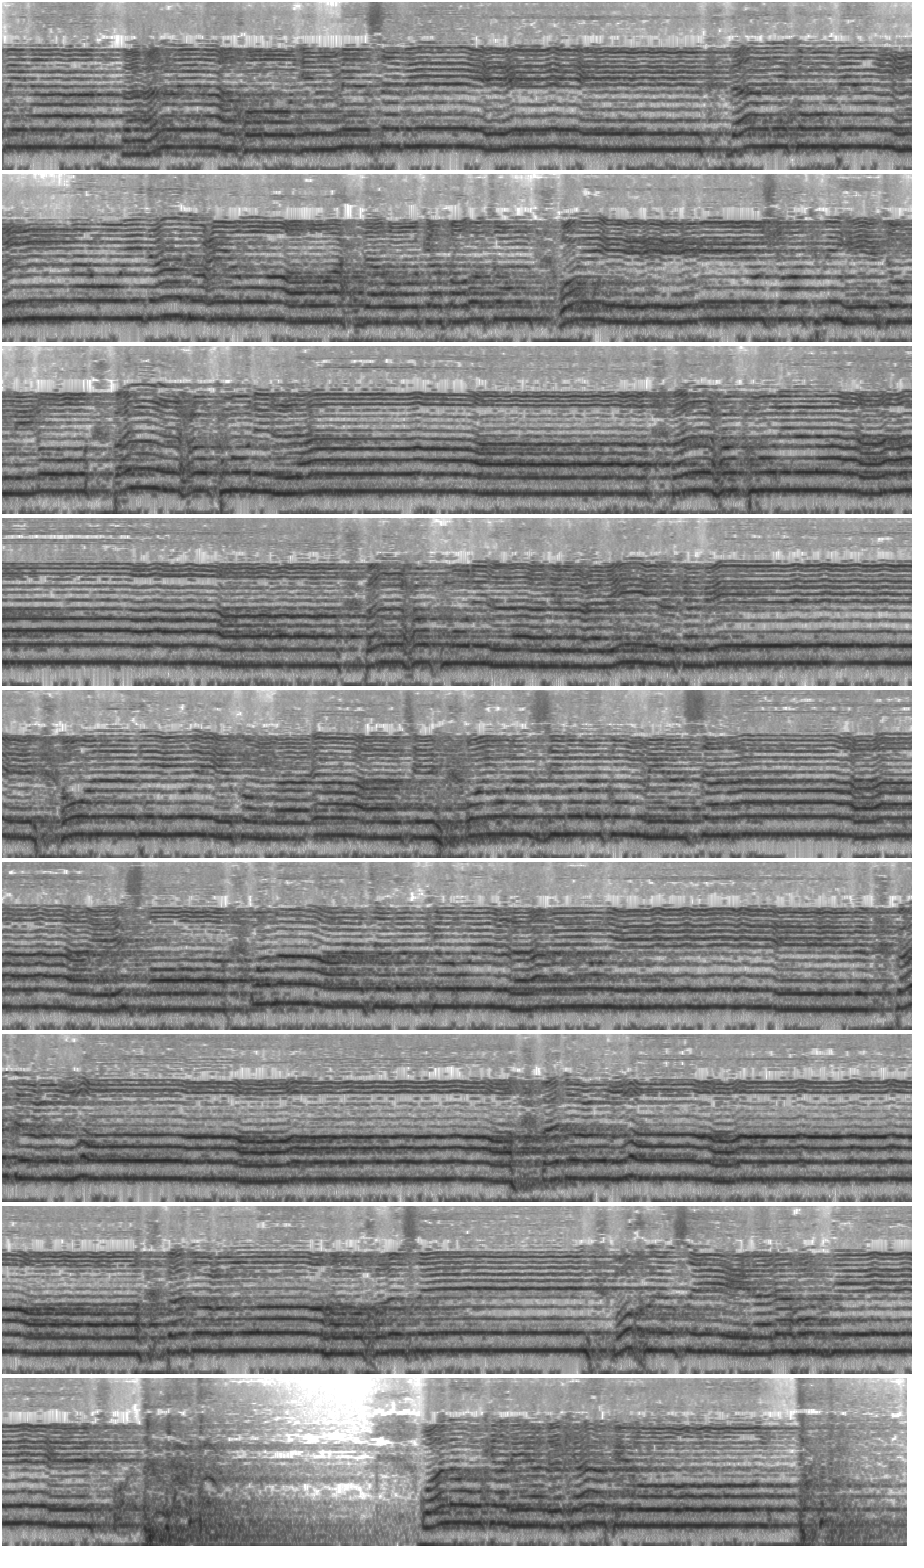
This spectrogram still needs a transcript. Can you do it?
كفرتم وإن يشرك به تؤمنوا فالحكم لله فالحكم لله فالحكم لله العلي الكبير هو الذي يريكم آياته وينزل لكم من السماء رزقا وما يتذكر إلا من ينيب. فادعوا مخلصين له الدين. ولو كره الكافرون.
